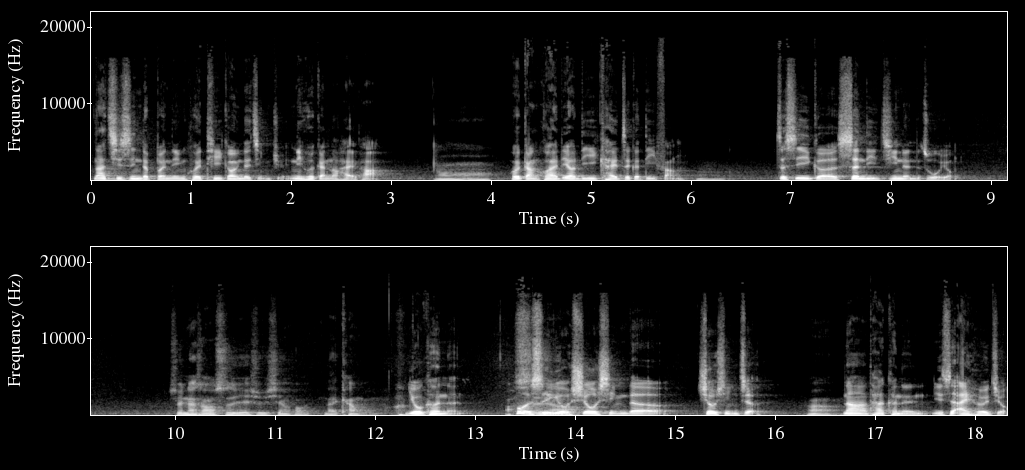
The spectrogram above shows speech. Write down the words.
那其实你的本能会提高你的警觉，你会感到害怕，哦，会赶快要离开这个地方。嗯这是一个生理机能的作用，所以那时候是也许先佛来看我，有可能，哦或者是有啊。修行的修行者，嗯那他可能也是爱喝酒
